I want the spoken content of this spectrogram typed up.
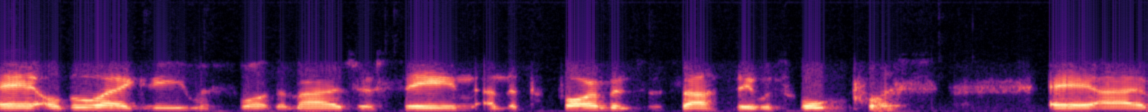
Uh, although I agree with what the manager's saying, and the performance on Saturday was hopeless. Uh, uh,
